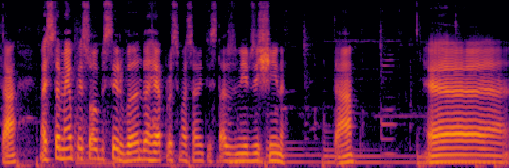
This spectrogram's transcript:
tá? Mas também o pessoal observando a reaproximação entre Estados Unidos e China, tá? É...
